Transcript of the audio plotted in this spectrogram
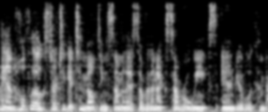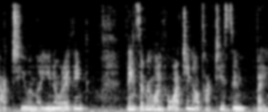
and hopefully I'll start to get to melting some of this over the next several weeks and be able to come back to you and let you know what I think. Thanks everyone for watching. I'll talk to you soon. Bye.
